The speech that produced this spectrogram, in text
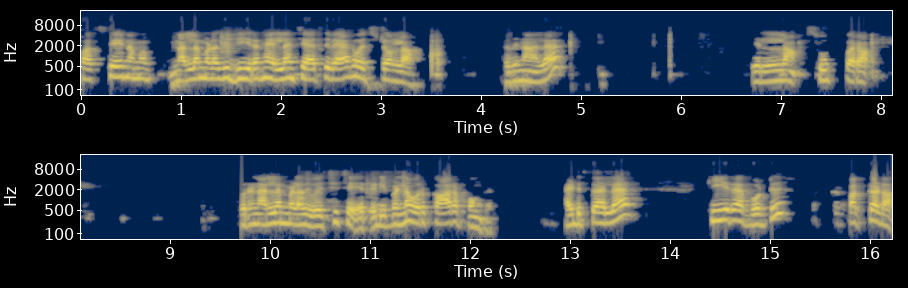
ஃபர்ஸ்டே நம்ம நல்ல மிளகு ஜீரகம் எல்லாம் சேர்த்து வேக வச்சிட்டோம்ல. அதனால எல்லாம் சூப்பரா. ஒரு நல்ல மிளகு வச்சு ரெடி பண்ண ஒரு காரப்பொங்கல். அடுத்தால கீரை போட்டு பக்கடா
